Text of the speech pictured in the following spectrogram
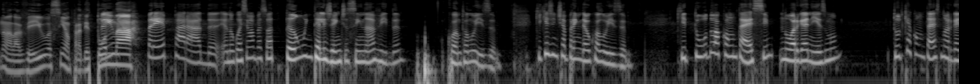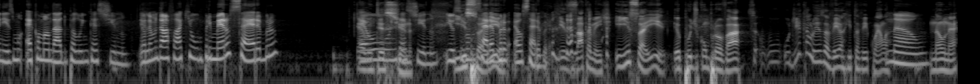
Não, ela veio assim, ó, para detonar. Veio preparada. Eu não conheci uma pessoa tão inteligente assim na vida quanto a Luísa. O que, que a gente aprendeu com a Luísa? Que tudo acontece no organismo. Tudo que acontece no organismo é comandado pelo intestino. Eu lembro dela falar que o primeiro cérebro é, é o, intestino. intestino. E o isso segundo cérebro é o cérebro. Exatamente. E isso aí eu pude comprovar. O, dia que a Luísa veio, a Rita veio com ela? Não. Não, né?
